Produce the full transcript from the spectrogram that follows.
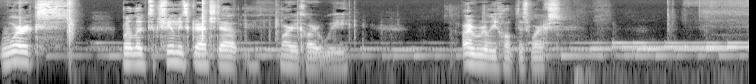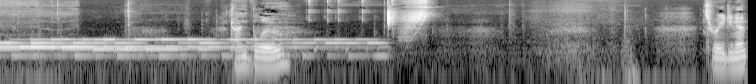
works, but looks extremely scratched out. Mario Kart Wii. I really hope this works. Turn blue. Reading it.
